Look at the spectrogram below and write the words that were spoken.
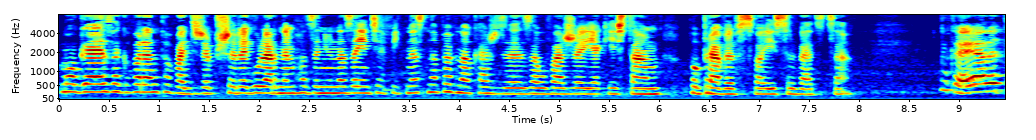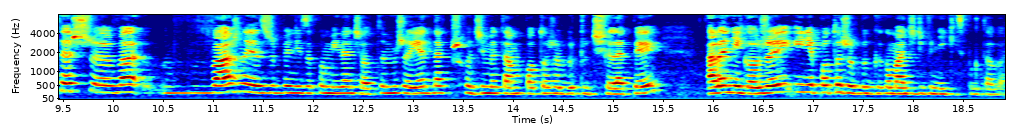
mogę zagwarantować, że przy regularnym chodzeniu na zajęcia fitness na pewno każdy zauważy jakieś tam poprawy w swojej sylwetce. Okej, okay, ale też e, wa ważne jest, żeby nie zapominać o tym, że jednak przychodzimy tam po to, żeby czuć się lepiej, ale nie gorzej i nie po to, żeby gromadzić wyniki sportowe.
